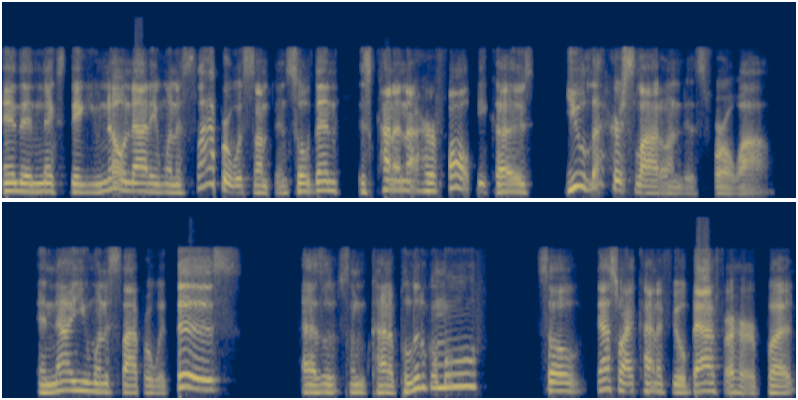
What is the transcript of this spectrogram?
And then next thing you know, now they want to slap her with something. So then it's kind of not her fault because you let her slide on this for a while. And now you want to slap her with this as a, some kind of political move. So that's why I kind of feel bad for her. But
